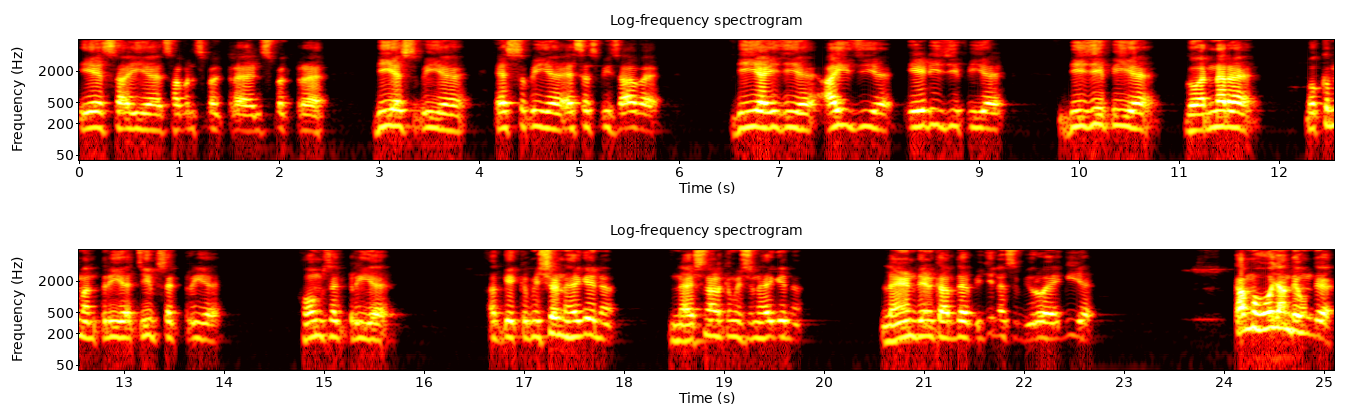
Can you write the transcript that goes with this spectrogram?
ਏਐਸਆਈ ਹੈ, ਸਬ ਇੰਸਪੈਕਟਰ ਹੈ ਇੰਸਪੈਕਟਰ ਹੈ ਡੀਐਸਪੀ ਹੈ ਐਸਪੀ ਹੈ ਐਸਐਸਪੀ ਸਾਹਿਬ ਹੈ ਡੀਆਈਜੀ ਹੈ ਆਈਜੀ ਹੈ ਏਡੀਜੀਪੀ ਹੈ ਡੀਜੀਪੀ ਹੈ, ਗਵਰਨਰ ਹੈ, ਮੁੱਖ ਮੰਤਰੀ ਹੈ, ਚੀਫ ਸੈਕਟਰੀ ਹੈ, ਹੋਮ ਸੈਕਟਰੀ ਹੈ। ਅੱਗੇ ਕਮਿਸ਼ਨ ਹੈਗੇ ਨਾ, ਨੈਸ਼ਨਲ ਕਮਿਸ਼ਨ ਹੈਗੇ ਨਾ ਲੈਣ ਦੇਣ ਕਰਦਾ ਵਿਜੀਲੈਂਸ ਬਿਊਰੋ ਹੈਗੀ ਹੈ। ਕੰਮ ਹੋ ਜਾਂਦੇ ਹੁੰਦੇ ਆ,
